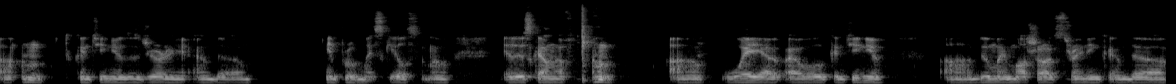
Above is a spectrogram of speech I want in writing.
uh, to continue this journey and um, improve my skills. You know, in this kind of uh, way, I, I will continue uh, do my martial arts training and uh,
